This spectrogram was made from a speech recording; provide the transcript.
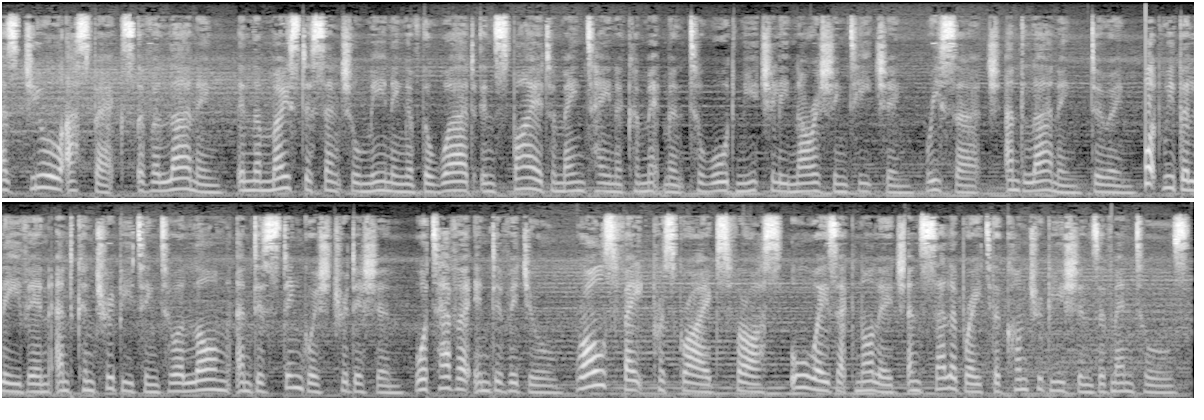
as dual aspects of a learning, in the most essential meaning of the word inspire to maintain a commitment toward mutually nourishing teaching, research and learning, doing what we believe in and contributing to a long and distinguished tradition, whatever individual roles fate prescribes for us, always acknowledge and celebrate the contributions of mentors,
